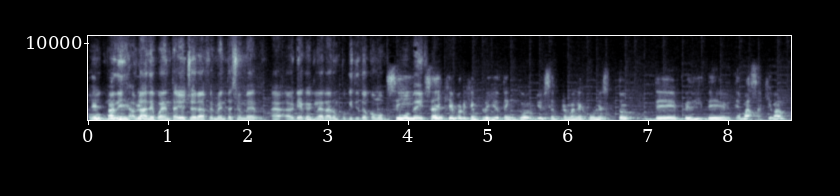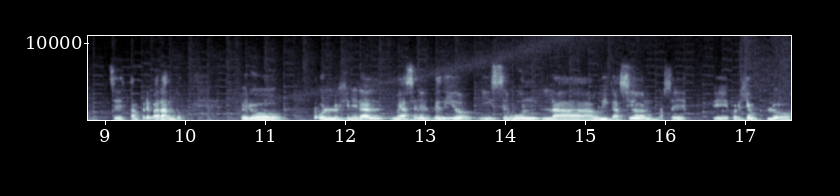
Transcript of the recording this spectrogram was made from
No, como, hablas de 48 de la fermentación, me, habría que aclarar un poquitito cómo, sí, cómo pedir. sabes que por ejemplo yo tengo, yo siempre manejo un stock de, de, de masas que van, se están preparando, pero por lo general me hacen el pedido y según la ubicación, no sé, eh, por ejemplo,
